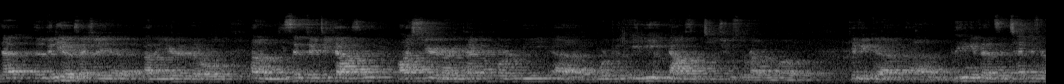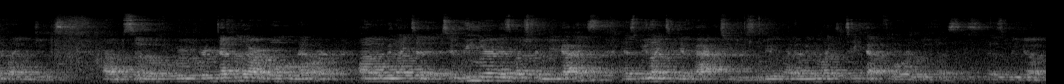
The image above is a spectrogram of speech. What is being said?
That, the video is actually uh, about a year ago old. Um, he said 50,000. Last year in our impact report, we uh, worked with 88,000 teachers around the world, giving uh, um, leading events in 10 different languages. Um, so we're, we're definitely our global network, um, and we like to, to, we learn as much from you guys as we like to give back to you. So we, and we would like to take that forward with us as, as we go. There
